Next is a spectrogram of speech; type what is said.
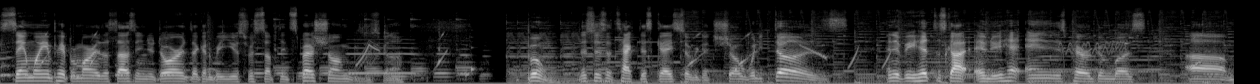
Same way in Paper Mario the Thousand Year Door, they're gonna be used for something special. I'm just gonna Boom. Let's just attack this guy so we can show what he does. And if you hit this guy, and you hit any of these Paragoombas, um,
